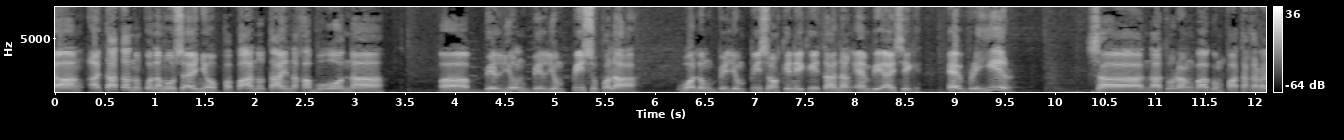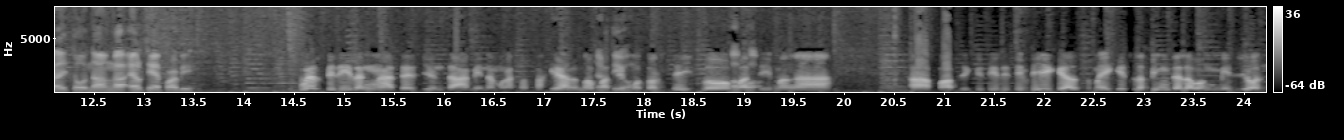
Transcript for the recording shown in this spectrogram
Ang at tatanong ko lang ho sa inyo, paano tayo nakabuo na uh, bilyon-bilyon piso pala, 8 bilyong piso ang kinikita ng MBIC every year sa naturang bagong patakaran ito ng uh, LTFRB? Well, binilang natin yung dami ng mga sasakyan, no? pati motorsiklo, Opo. pati mga uh, public utility vehicles, mahigit labing dalawang milyon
